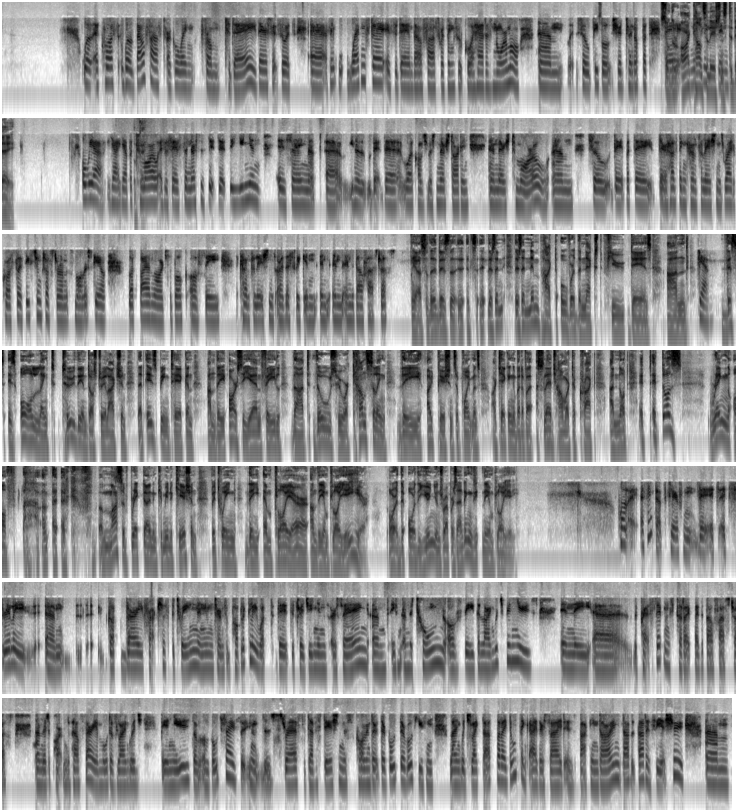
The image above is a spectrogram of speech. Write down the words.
Well, across well, Belfast are going from today. There, so it's uh, I think Wednesday is the day in Belfast where things will go ahead as normal. Um, so people should turn up. But so there are cancellations today. Oh yeah, yeah, yeah. But okay. tomorrow, as I say, the nurses, the, the, the union is saying that uh, you know the, the Royal College of Nursing they're starting, and there's tomorrow. Um, so they, but they there has been cancellations right across Southeastern Cluster on a smaller scale, but by and large, the bulk of the cancellations are this week in in, in, in the Belfast Trust. Yeah, so there's the, it's there's an there's an impact over the next few days, and yeah. this is all linked to the industrial action that is being taken, and the RCN feel that those who are cancelling the outpatients appointments are taking a bit of a, a sledgehammer to crack a nut. It it does ring of a, a, a, massive breakdown in communication between the employer and the employee here or the or the unions representing the, the employee? Well, I, think that's clear from the. It's it's really um, got very fractious between, and in terms of publicly what the, the trade unions are saying, and even and the tone of the, the language being used in the uh, the press statements put out by the Belfast Trust and the Department of Health. Very emotive language being used on, on both sides. The, you know, the stress, the devastation, this calling. They're, they're both they're both using language like that. But I don't think either side is backing down. That that is the issue. Um,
